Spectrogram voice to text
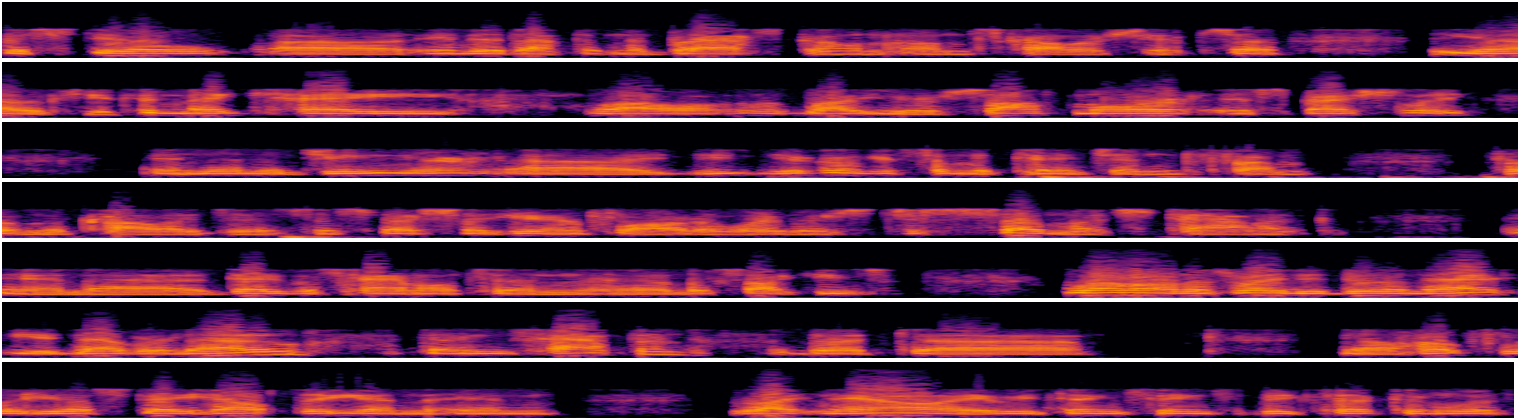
but still uh, ended up in Nebraska on, on scholarship. So, you know, if you can make hay while while you're a sophomore, especially, and then a junior, uh, you're going to get some attention from from the colleges, especially here in Florida, where there's just so much talent. And uh, Davis Hamilton uh, looks like he's well on his way to doing that. You never know; things happen, but uh, you know, hopefully he'll stay healthy and and right now everything seems to be cooking with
